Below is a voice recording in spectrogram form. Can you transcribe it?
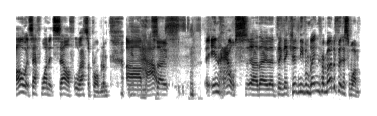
Oh, it's F one itself. Oh, that's a problem. Um, so In-house. in house, uh, they, they they couldn't even blame the promoter for this one.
